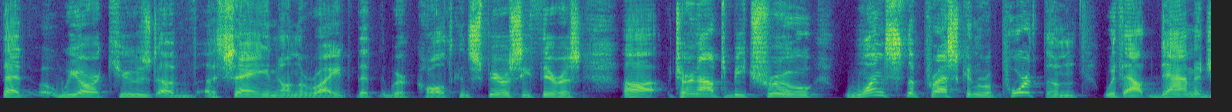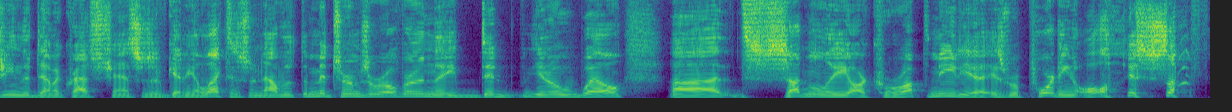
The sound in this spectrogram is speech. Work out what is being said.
that we are accused of uh, saying on the right, that we're called conspiracy theorists, uh, turn out to be true once the press can report them without damaging the Democrats' chances of getting elected. So now that the midterms are over and they did, you know, well, uh, suddenly our corrupt media is reporting all this stuff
